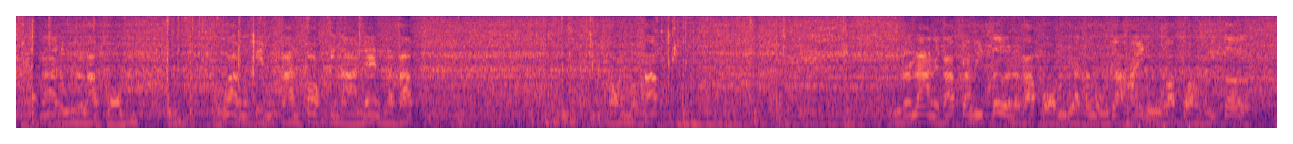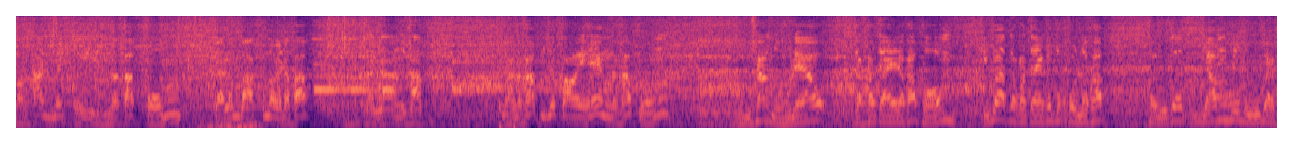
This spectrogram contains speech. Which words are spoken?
แข็งหน้าดูเลยครับ ผมเพราะว่ามันเป็นการพอกที่หนาแน่นนะครับ ออกให้หมดครับู่ด้านล่างนะครับเจ้าฮีเตอร์นะครับ ผมเดี๋ยวถ้าหนูจะให้ดูครับก่องฮีเตอร์ บางท่านไม่เคยเห็นนะครับ ผมจะลำบากสักหน่อยนะครับด้านล่างเลยครับแล้วนะครับเดี๋ยวจะเป่าให้แห้งนะครับ ผม หนูช่างหนูแล้วจะเข้าใจนะครับ ผมคิดว่าต้องเข้าใจกันทุกคนนะครับหนูจะย้ำให้ดูแบบ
